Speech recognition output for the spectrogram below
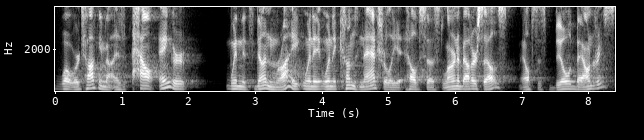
what we're talking about is how anger when it's done right, when it when it comes naturally, it helps us learn about ourselves, helps us build boundaries,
